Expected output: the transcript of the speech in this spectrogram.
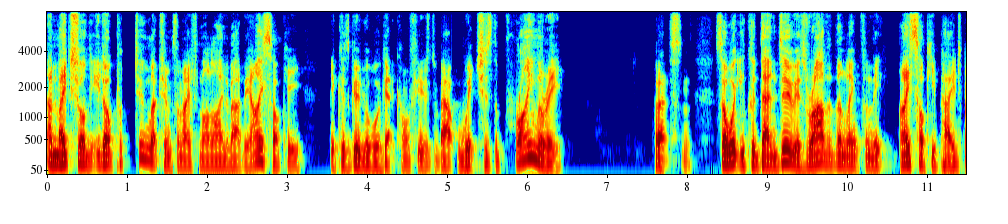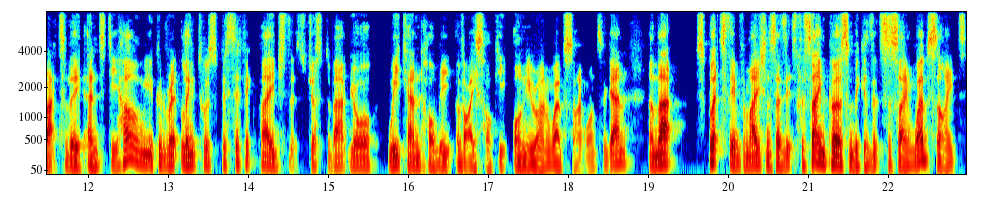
and make sure that you don't put too much information online about the ice hockey because Google will get confused about which is the primary person. So what you could then do is rather than link from the ice hockey page back to the entity home, you could link to a specific page that's just about your weekend hobby of ice hockey on your own website once again. And that splits the information, says it's the same person because it's the same website,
